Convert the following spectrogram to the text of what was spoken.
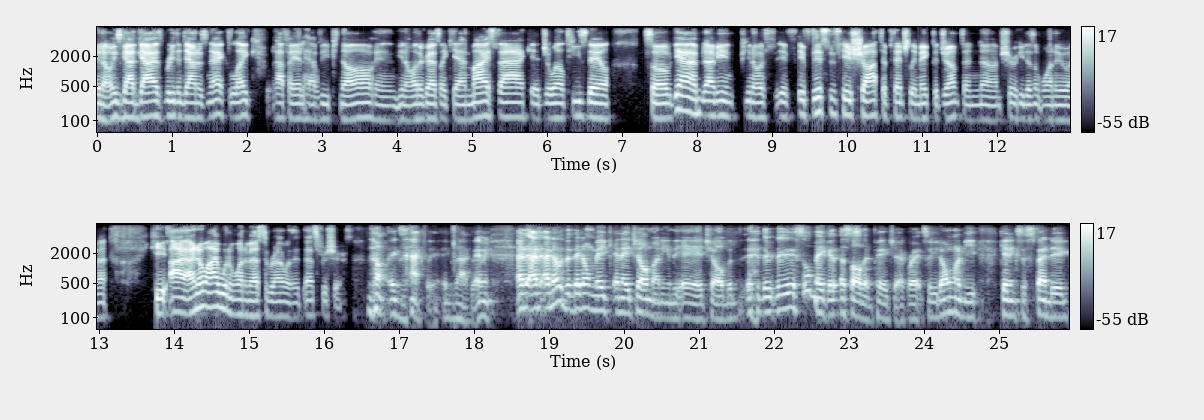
you know, he's got guys breathing down his neck like Raphael Harvey Pinard and, you know, other guys like Jan Mysak, Joel Teasdale. So yeah, I mean, you know, if if if this is his shot to potentially make the jump, then uh, I'm sure he doesn't want to. Uh, he, I, I know I wouldn't want to mess around with it. That's for sure. No, exactly, exactly. I mean, and, and I know that they don't make NHL money in the AHL, but they, they still make a, a solid paycheck, right? So you don't want to be getting suspended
